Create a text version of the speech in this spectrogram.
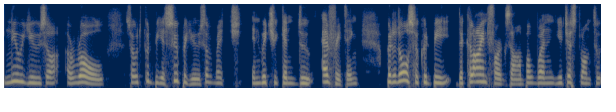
new user a role. So it could be a super user which, in which you can do everything, but it also could be the client, for example, when you just want to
